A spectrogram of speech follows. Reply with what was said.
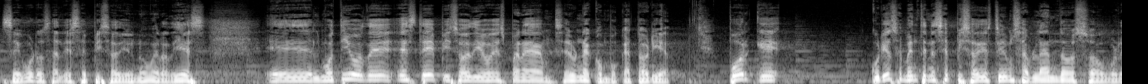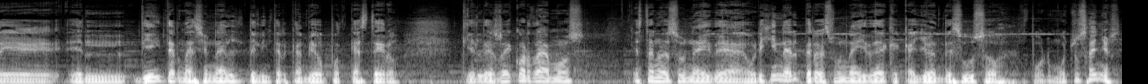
seguro sale ese episodio número 10. Eh, el motivo de este episodio es para hacer una convocatoria, porque Curiosamente en ese episodio estuvimos hablando sobre el Día Internacional del Intercambio Podcastero, que les recordamos, esta no es una idea original, pero es una idea que cayó en desuso por muchos años.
